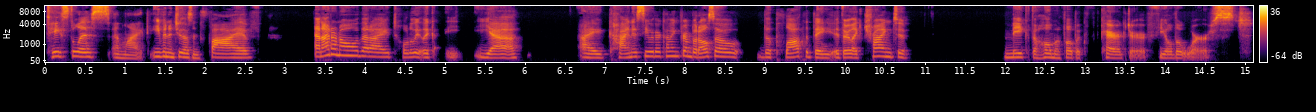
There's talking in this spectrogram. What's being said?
tasteless and like even in 2005. And I don't know that I totally like, yeah, I kind of see where they're coming from, but also the plot that they they're like trying to make the homophobic character feel the worst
